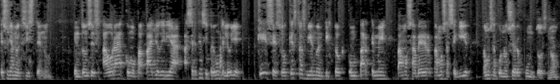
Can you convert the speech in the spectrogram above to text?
Eso ya no existe, ¿no? Entonces, ahora como papá yo diría, acérquense y pregúntenle, oye, ¿qué es eso? ¿Qué estás viendo en TikTok? Compárteme, vamos a ver, vamos a seguir, vamos a conocer juntos, ¿no?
